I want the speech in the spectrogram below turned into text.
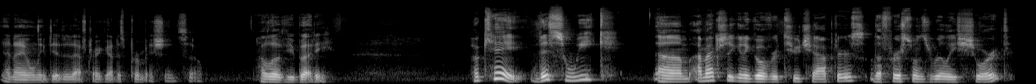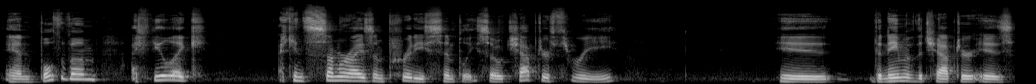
and I only did it after I got his permission. So I love you, buddy. Okay, this week um, I'm actually going to go over two chapters. The first one's really short, and both of them I feel like I can summarize them pretty simply. So, chapter three is the name of the chapter is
